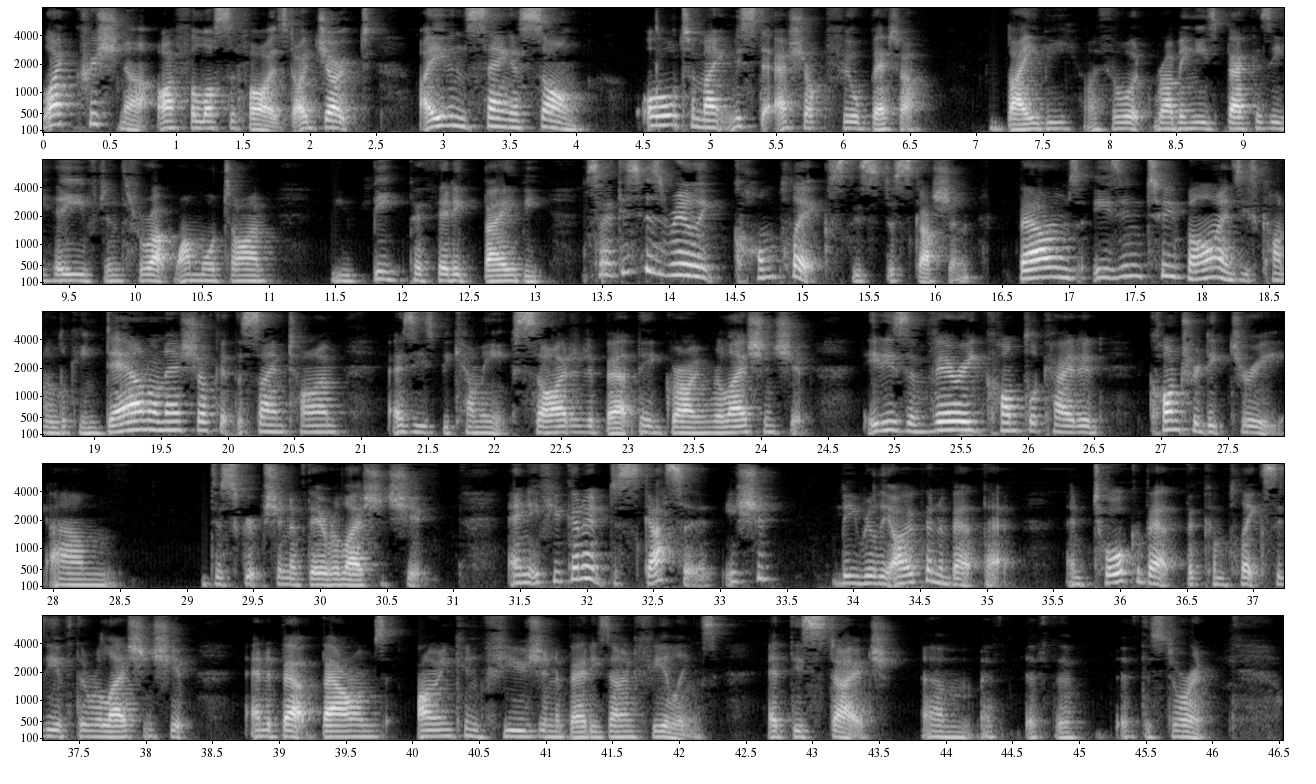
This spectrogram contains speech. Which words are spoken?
Like Krishna, I philosophized, I joked, I even sang a song, all to make Mr. Ashok feel better. Baby, I thought, rubbing his back as he heaved and threw up one more time. You big pathetic baby. So this is really complex, this discussion, Balram's he's in two minds. He's kind of looking down on Ashok at the same time as he's becoming excited about their growing relationship. It is a very complicated, contradictory um, description of their relationship. And if you're going to discuss it, you should be really open about that and talk about the complexity of the relationship and about Balram's own confusion about his own feelings at this stage um, of, of the of the story.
